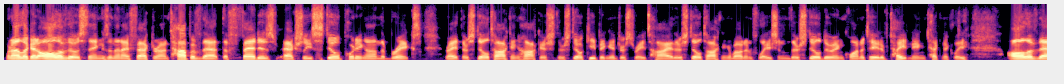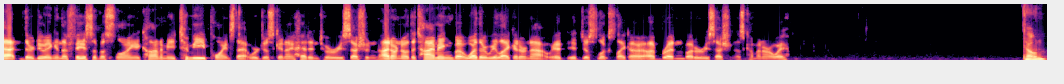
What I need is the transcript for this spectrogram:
when i look at all of those things and then i factor on top of that the fed is actually still putting on the brakes right? They're still talking hawkish. They're still keeping interest rates high. They're still talking about inflation. They're still doing quantitative tightening technically. All of that they're doing in the face of a slowing economy to me points that we're just going to head into a recession. I don't know the timing but whether we like it or not it, it just looks like a, a bread and butter recession is coming our way. Tone?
